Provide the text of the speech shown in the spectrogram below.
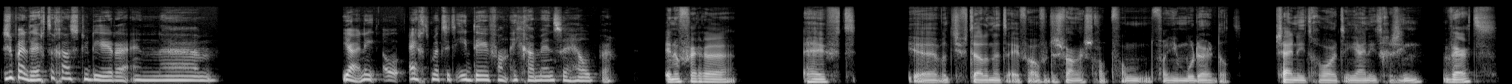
Dus ik ben rechten gaan studeren. En uh, ja, en ik, oh, echt met het idee van ik ga mensen helpen. In hoeverre heeft want je vertelde net even over de zwangerschap van, van je moeder, dat zij niet gehoord en jij niet gezien werd.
